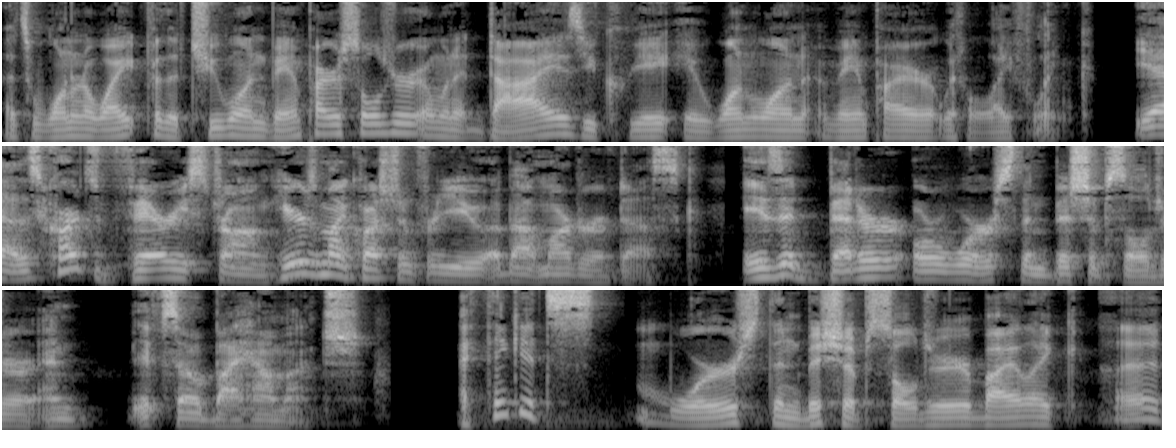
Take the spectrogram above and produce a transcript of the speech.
That's one and a white for the 2 1 vampire soldier, and when it dies, you create a 1 1 vampire with a lifelink. Yeah, this card's very strong. Here's my question for you about Martyr of Dusk. Is it better or worse than Bishop Soldier, and if so, by how much? I think it's worse than Bishop Soldier by like a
